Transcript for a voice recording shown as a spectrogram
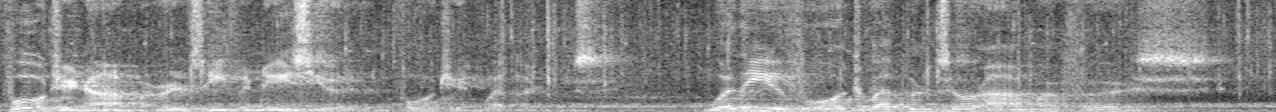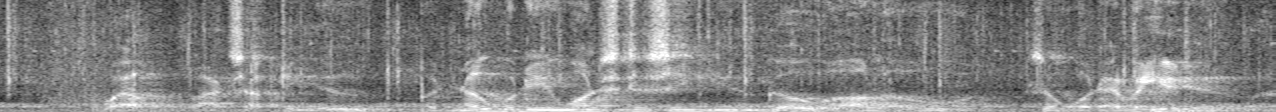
Forging armor is even easier than forging weapons. Whether you forge weapons or armor first, well, that's up to you. But nobody wants to see you go hollow. So whatever you do,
